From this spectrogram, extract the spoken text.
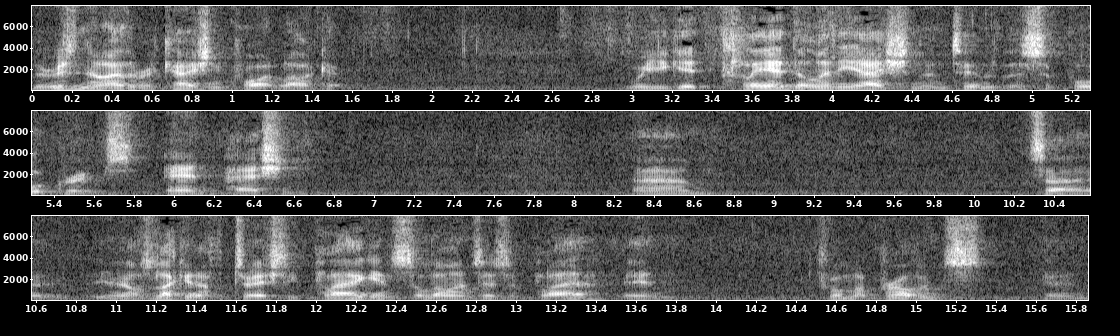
there is no other occasion quite like it, where you get clear delineation in terms of the support groups and passion. Um, so you know, I was lucky enough to actually play against the Lions as a player and for my province, and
